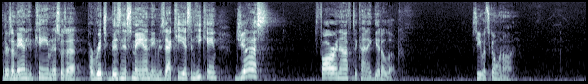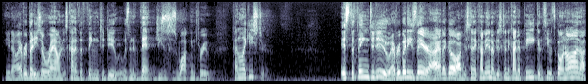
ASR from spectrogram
There's a man who came, and this was a, a rich businessman named Zacchaeus, and he came just far enough to kind of get a look, see what's going on. You know, everybody's around. It's kind of the thing to do. It was an event. Jesus is walking through, kind of like Easter. It's the thing to do. Everybody's there. I got to go. I'm just to come in. I'm just to kind of peek and see what's going on. I,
